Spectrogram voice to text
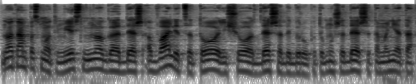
Ну а там посмотрим. Если немного Dash обвалится, то еще Dash доберу, потому что Dash это монета,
